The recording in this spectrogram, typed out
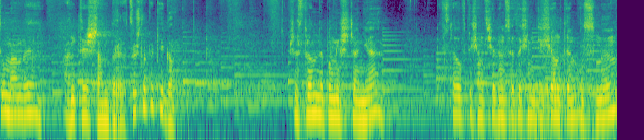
Tu mamy antyszambra. Cóż to takiego? Przestronne pomieszczenie. Powstało w 1788.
